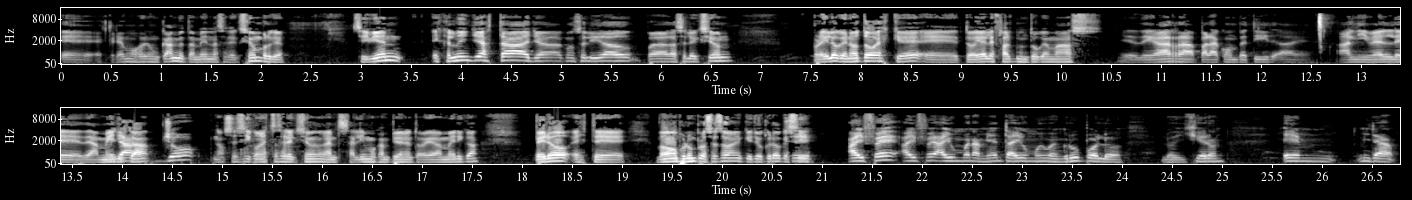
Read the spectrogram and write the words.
Eh, esperemos ver un cambio también en la selección porque si bien Scaloni ya está ya consolidado para la selección, por ahí lo que noto es que todavía le falta un toque más eh, de garra para competir eh, al nivel de, América. yo no sé si con esta selección salimos campeones todavía de América, pero este vamos por un proceso en el que yo creo que sí. Hay fe, hay fe, hay un buen ambiente, hay un muy buen grupo, lo, lo dijeron. Em, mira,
